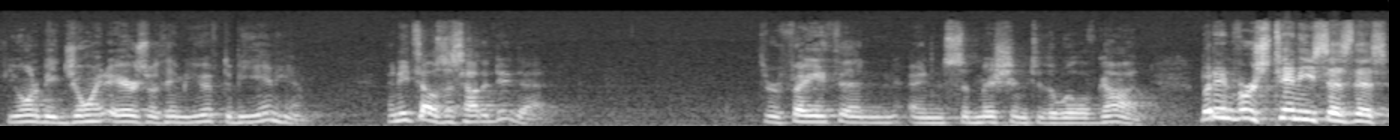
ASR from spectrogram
If you want to be joint heirs with Him, you have to be in Him. And He tells us how to do that through faith and, and submission to the will of God. But in verse 10, he says this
